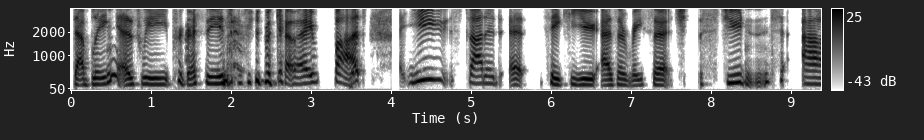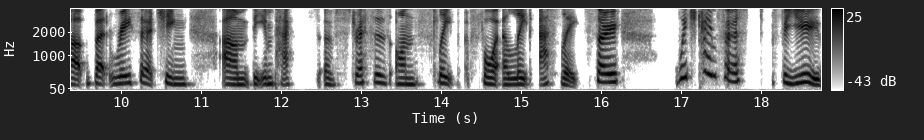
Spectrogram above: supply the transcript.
dabbling as we progress the interview, Michele. But you started at CQU as a research student, uh, but researching um, the impact of stresses on sleep for elite athletes. So, which came first for you?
